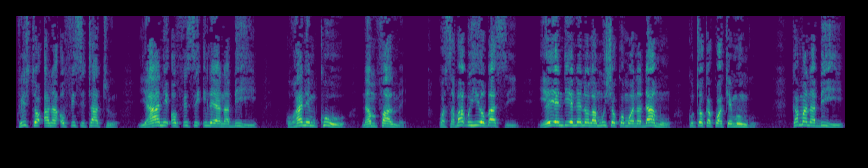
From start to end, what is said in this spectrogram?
kristo ana ofisi tatu yaani ofisi ile ya nabii kuhani mkuu na mfalme. Kwa sababu hiyo basi yeye ndiye neno la mwisho kwa mwanadamu kutoka kwake mungu. Kama nabii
